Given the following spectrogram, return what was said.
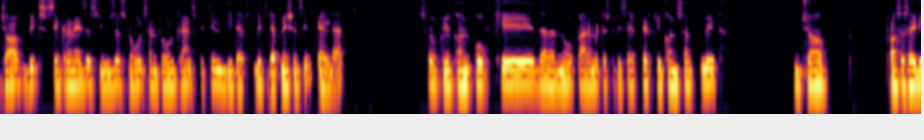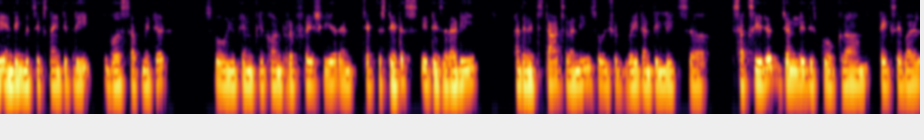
job which synchronizes users' roles and role grants within the def with definitions in LDAP. So click on OK. There are no parameters to be selected. Click on submit. Job process ID ending with 693 was submitted. So you can click on refresh here and check the status. It is ready and then it starts running. So you should wait until it's uh, succeeded. Generally, this program takes a while.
